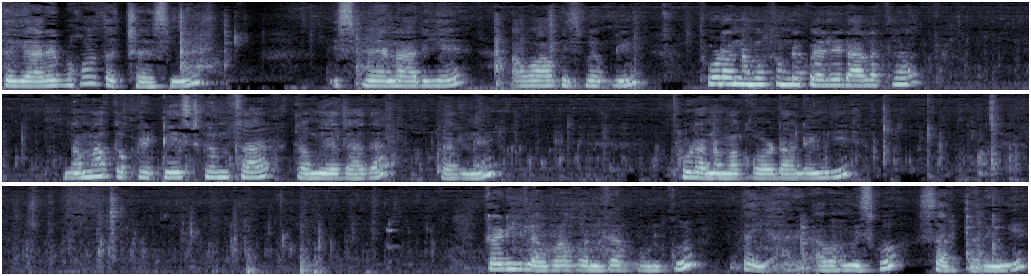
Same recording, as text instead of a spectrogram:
तैयार है, बहुत अच्छा इसमें। स्मेल आ रही है। अब आप इसमें अपनी, थोड़ा नमक हमने पहले डाला था। नमक अपने टेस्ट के अनुसार, कम या ज़्यादा कर लें। थोड़ा नमक और डालेंगे। कड़ी लगभग बनकर बिल्कुल तैयार है। अब हम इसको सर्व करेंगे।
